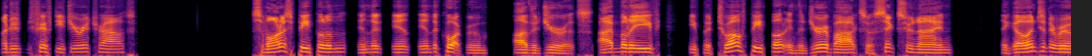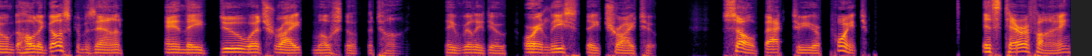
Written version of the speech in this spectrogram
150 jury trials. Smartest people in, in the in, in the courtroom are the jurors. I believe you put 12 people in the jury box, or six or nine. They go into the room, the Holy Ghost comes down, and they do what's right most of the time. They really do, or at least they try to. So, back to your point. It's terrifying.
